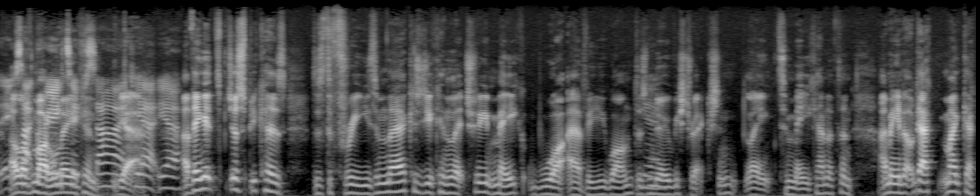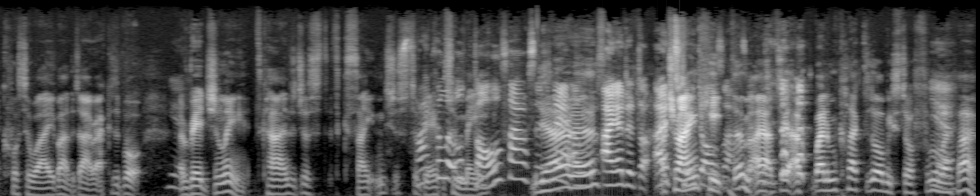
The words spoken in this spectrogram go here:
it's I love that model creative making. side. Yeah. Yeah, yeah. I think it's just because there's the freedom there because you can literally make whatever you want. There's Yeah. no restriction like to make anything. I mean, it'll get might get cut away by the directors, but Yeah. originally it's kind of just it's exciting just to like be a able little to make. doll's house, isn't Yeah, it? it I- I had a doll. I, I try and keep them. I had to I, when I collected all my stuff from Yeah.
